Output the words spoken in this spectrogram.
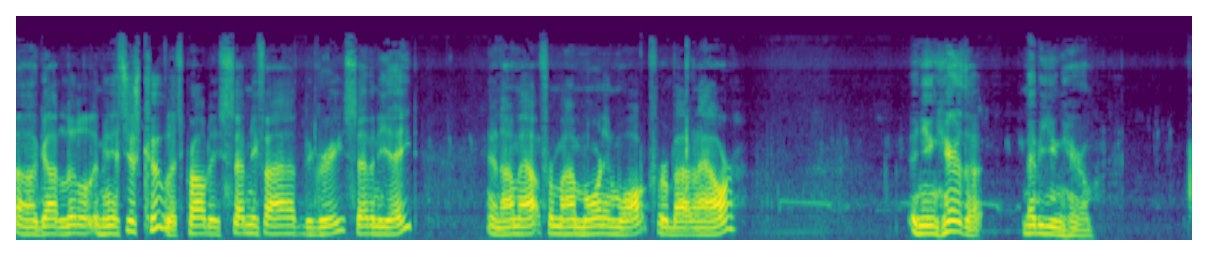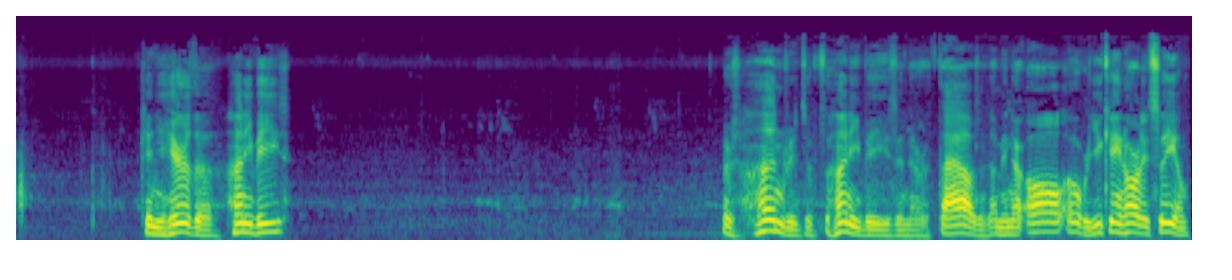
Uh, got a little, I mean, it's just cool. It's probably 75 degrees, 78. And I'm out for my morning walk for about an hour. And you can hear the, maybe you can hear them. Can you hear the honeybees? There's hundreds of honeybees and there are thousands. I mean, they're all over. You can't hardly see them.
